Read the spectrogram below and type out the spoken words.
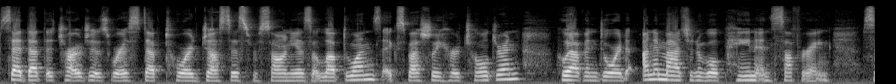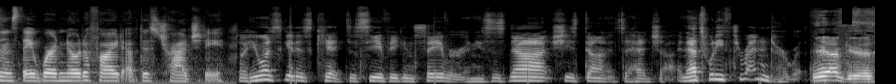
said that the charges were a step toward justice for Sonya's loved ones, especially her children, who have endured unimaginable pain and suffering since they were notified of this tragedy. So he wants to get his kid to see if he can save her, and he says, "Nah, she's done. It's a headshot." And that's what he threatened her with. Yeah, I'm good.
